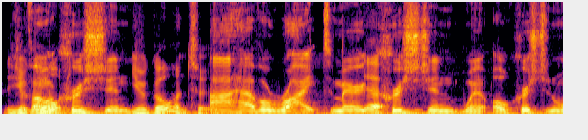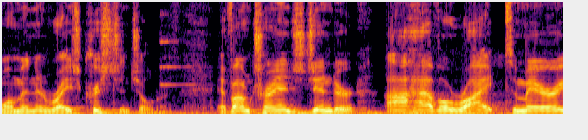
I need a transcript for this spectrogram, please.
You're if I'm a Christian, you're going to. I have a right to marry Yeah. Christian, oh, Christian woman and raise Christian children. If I'm transgender, I have a right to marry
